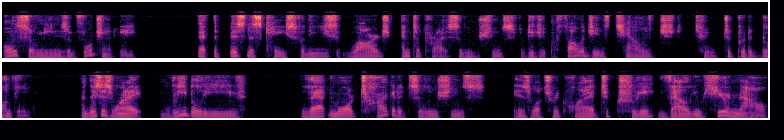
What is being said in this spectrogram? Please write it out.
also means, unfortunately, that the business case for these large enterprise solutions for digital pathology is challenged, to, to put it bluntly. And this is why we believe that more targeted solutions is what's required to create value here now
